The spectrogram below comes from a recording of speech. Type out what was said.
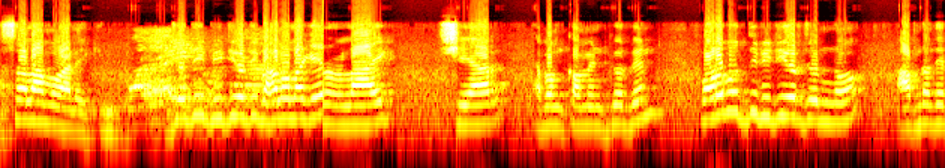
আসসালামু আলাইকুম। যদি ভিডিওটি ভালো লাগে, লাইক, শেয়ার এবং কমেন্ট করবেন। পরবর্তী ভিডিওর জন্য আপনাদের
